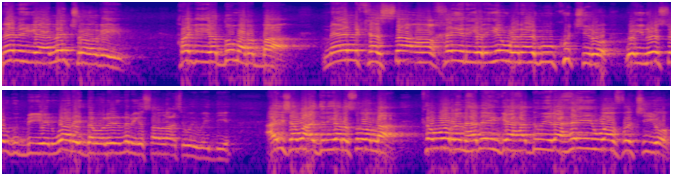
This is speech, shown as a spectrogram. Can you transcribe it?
nebiga la joogay rag iyo dumarba meel kasta oo khayr yar iyo wanaaguu ku jiro way inoo soo gudbiyeen waanay dabooleen nabiga sala la alay slm way weydiiyeen. Caaisha waxay tihi yaa rasuul allah ka waran habeenka hadduu ilaahay waafajiyo.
